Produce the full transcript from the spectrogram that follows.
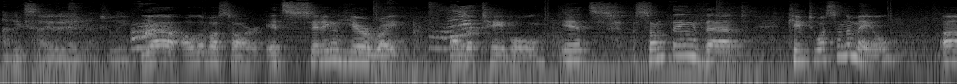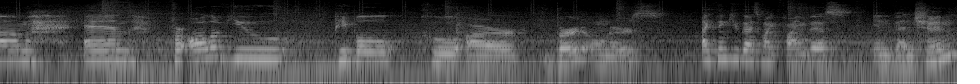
I'm excited actually. Yeah, all of us are. It's sitting here right on the table. It's something that came to us in the mail. Um, and for all of you people who are bird owners, I think you guys might find this invention,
